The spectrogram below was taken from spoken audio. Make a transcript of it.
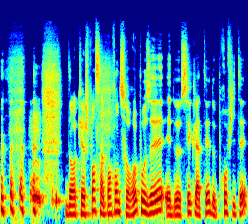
Donc euh, je pense c'est important de se reposer et de s'éclater, de profiter.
